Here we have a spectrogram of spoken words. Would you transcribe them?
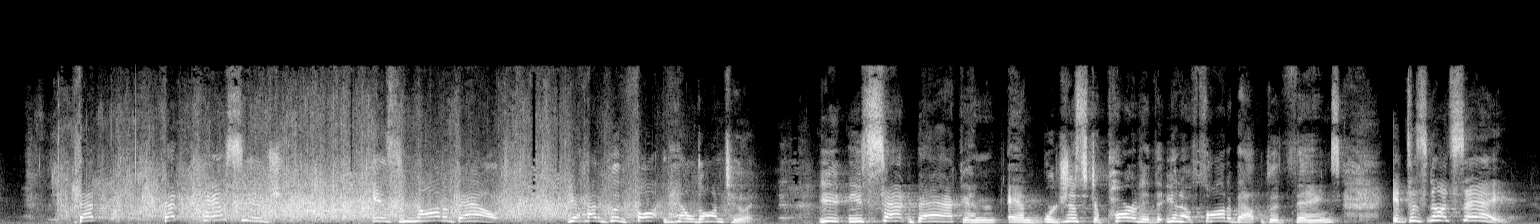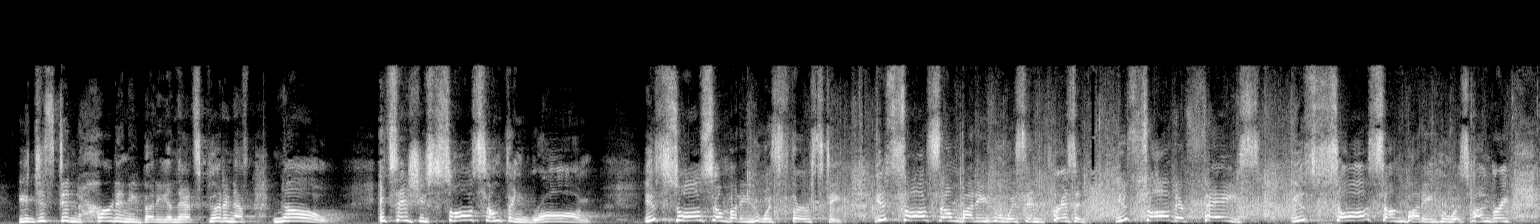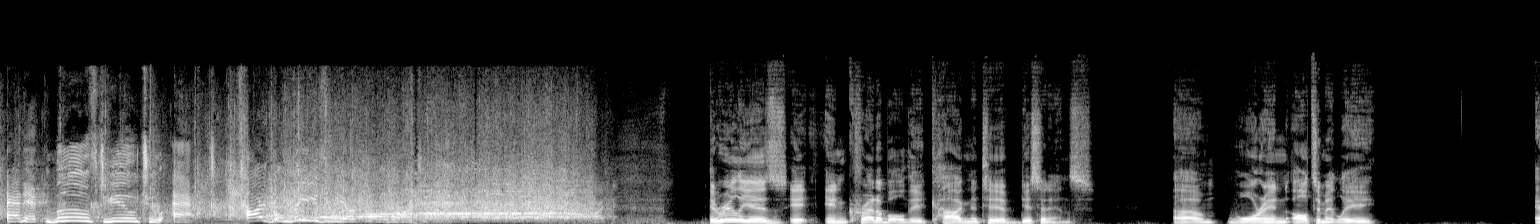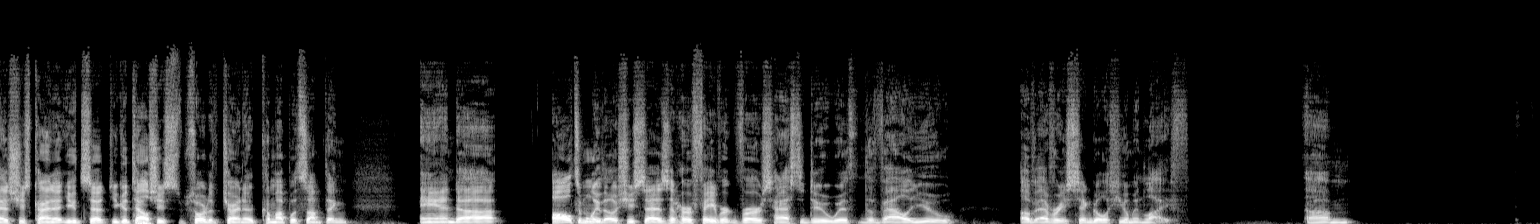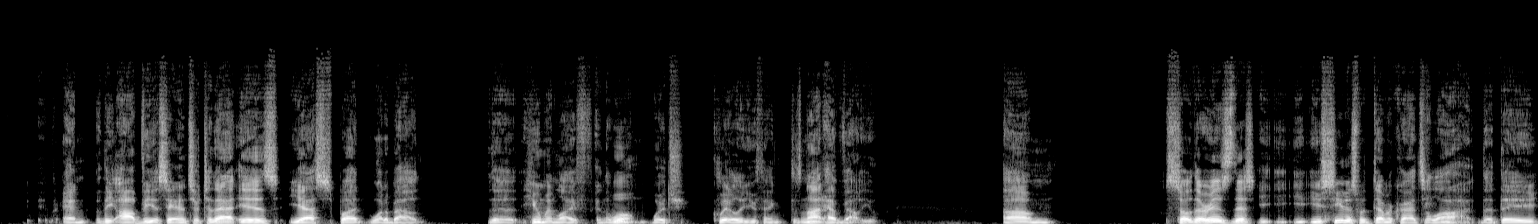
That, that passage is not about you had a good thought and held on to it. You, you sat back and, and were just a part of you know, thought about good things. It does not say you just didn't hurt anybody and that's good enough. No, it says you saw something wrong. You saw somebody who was thirsty. You saw somebody who was in prison. You saw their face. You saw somebody who was hungry, and it moved you to. I believe we are called on to. It really is incredible the cognitive dissonance. Um, Warren ultimately, as she's kind of you could you could tell she's sort of trying to come up with something, and uh, Ultimately, though, she says that her favorite verse has to do with the value of every single human life. Um, and the obvious answer to that is yes, but what about the human life in the womb, which clearly you think does not have value? Um, so there is this, you, see this with Democrats a lot, that they,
